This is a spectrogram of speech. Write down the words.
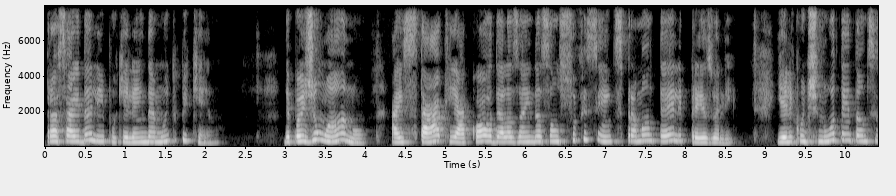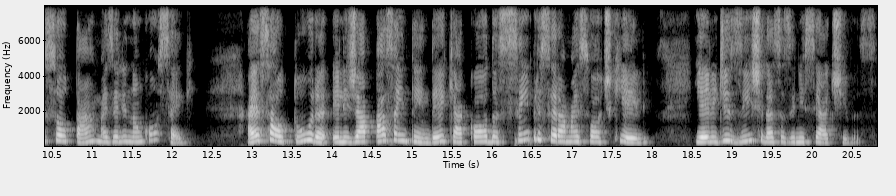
para sair dali, porque ele ainda é muito pequeno. Depois de um ano, a estaca e a corda elas ainda são suficientes para manter ele preso ali. E ele continua tentando se soltar, mas ele não consegue. A essa altura, ele já passa a entender que a corda sempre será mais forte que ele, e ele desiste dessas iniciativas.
